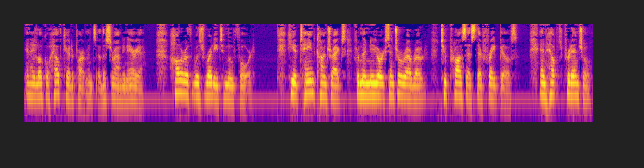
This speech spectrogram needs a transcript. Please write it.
in a local healthcare departments of the surrounding area, Hollerith was ready to move forward. He obtained contracts from the New York Central Railroad to process their freight bills and helped Prudential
